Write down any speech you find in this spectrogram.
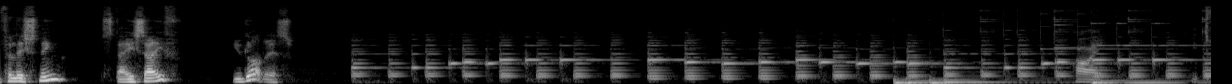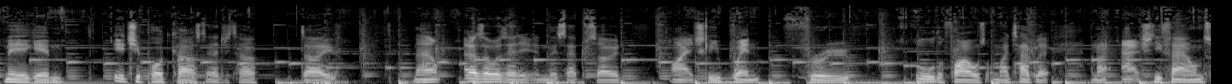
for listening. Stay safe. You got this. Hi, it's me again. It's your podcast editor, Dave. Now, as I was editing this episode, I actually went through all the files on my tablet and I actually found,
